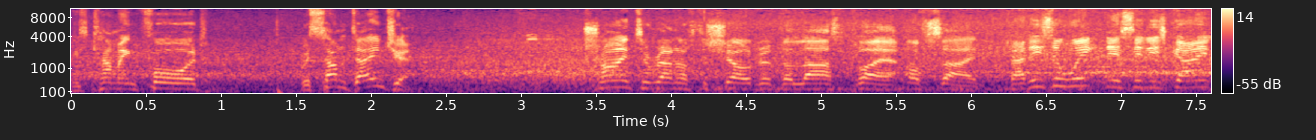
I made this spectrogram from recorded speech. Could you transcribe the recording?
He's coming forward with some danger. Trying to run off the shoulder of the last player, offside. That is a weakness in his game,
